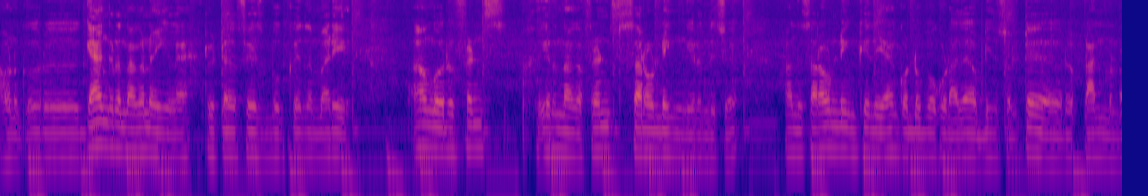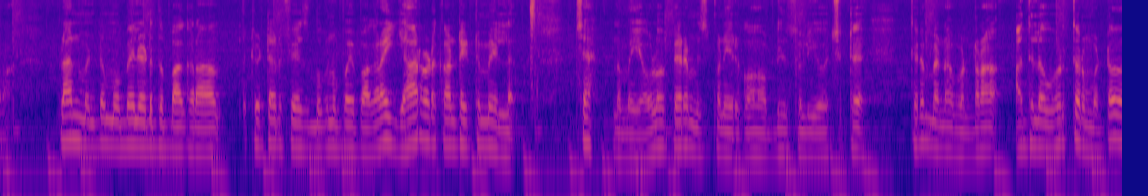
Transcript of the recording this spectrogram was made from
அவனுக்கு ஒரு கேங் இருந்தாங்கன்னு வைங்களேன். ட்விட்டர் ஃபேஸ்புக் இந்த மாதிரி அவங்க ஒரு ஃப்ரெண்ட்ஸ் இருந்தாங்க. ஃப்ரெண்ட்ஸ் சரௌண்டிங் இருந்துச்சு. அந்த சரௌண்டிங்க்கு இதை ஏன் கொண்டு போகக்கூடாது அப்படின்னு சொல்லிட்டு ஒரு பிளான் பண்ணுறான் பிளான் பண்ணிட்டு மொபைல் எடுத்து பார்க்குறான். ட்விட்டர் ஃபேஸ்புக்னு போய் பார்க்குறான். யாரோட கான்டாக்ட்டுமே இல்லை. சே நம்ம எவ்வளோ பேரை மிஸ் பண்ணியிருக்கோம் அப்படின்னு சொல்லி யோசிச்சுட்டு திரும்ப என்ன பண்ணுறான் அதில் ஒருத்தர் மட்டும்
